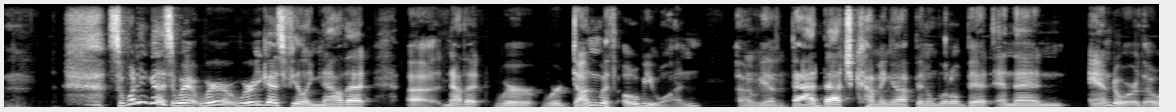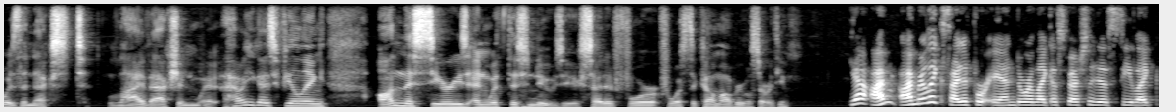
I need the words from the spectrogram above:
so what are you guys where where where are you guys feeling now that uh now that we're we're done with obi-wan uh, we have bad batch coming up in a little bit and then andor though is the next live action how are you guys feeling on this series and with this news are you excited for for what's to come aubrie we'll start with you Yeah, I'm I'm really excited for Andor, like especially to see like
